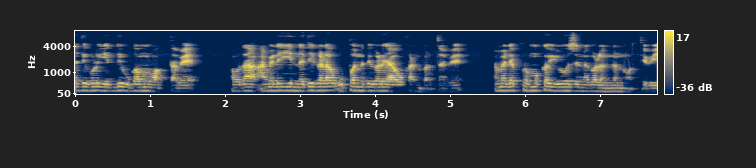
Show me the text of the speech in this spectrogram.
ನದಿಗಳು ಎಲ್ಲಿ ಉಗಮವಾಗ್ತವೆ? ಹೌದಾ? ಆಮೇಲೆ ಈ ನದಿಗಳ ಉಪನದಿಗಳು ಯಾವ ಕಂಡು ಬರ್ತವೆ ಆಮೇಲೆ ಪ್ರಮುಖ ಯೋಜನೆಗಳನ್ನು ನೋಡ್ತೀವಿ.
